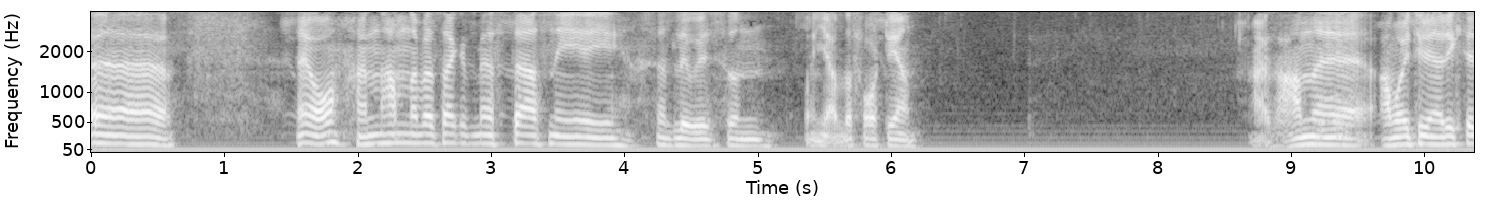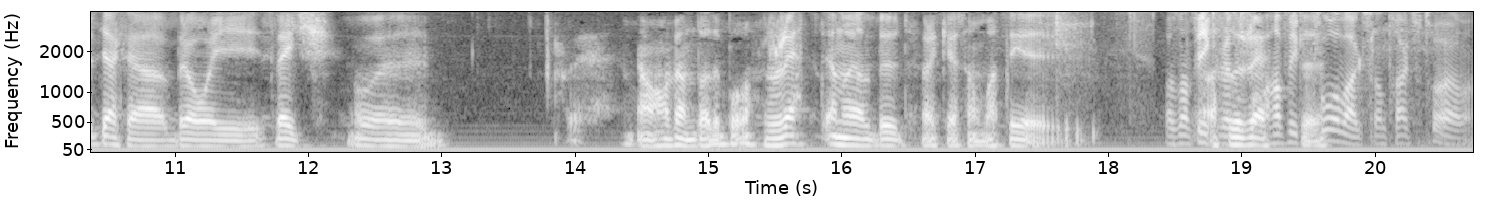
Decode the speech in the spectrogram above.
Uh, ja, han hamnar väl säkert med Stasny i St. Louis och får en jävla fart igen. Alltså, han, mm. han var ju tydligen riktigt jäkla bra i Schweiz. Och, uh, ja, han väntade på rätt NHL-bud verkar det som. Att det, alltså han fick, alltså väl, rätt, han fick tvåvägskontrakt tror jag va?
